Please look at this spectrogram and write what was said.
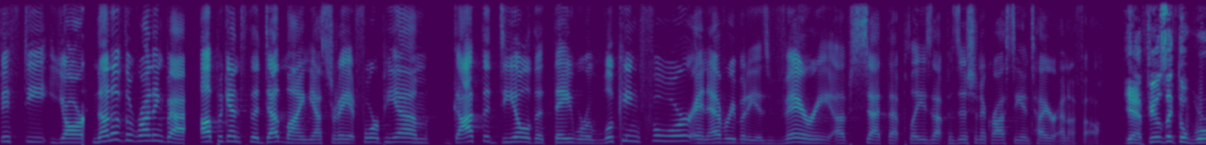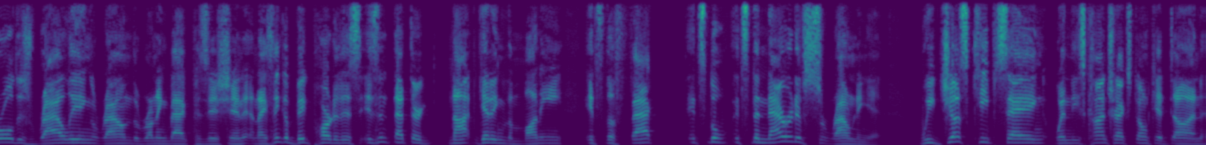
50 yards. None of the running backs up against the deadline yesterday at 4 p.m., got the deal that they were looking for, and everybody is very upset that plays that position across the entire NFL. Yeah, it feels like the world is rallying around the running back position, and I think a big part of this isn't that they're not getting the money; it's the fact it's the it's the narrative surrounding it. We just keep saying when these contracts don't get done,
